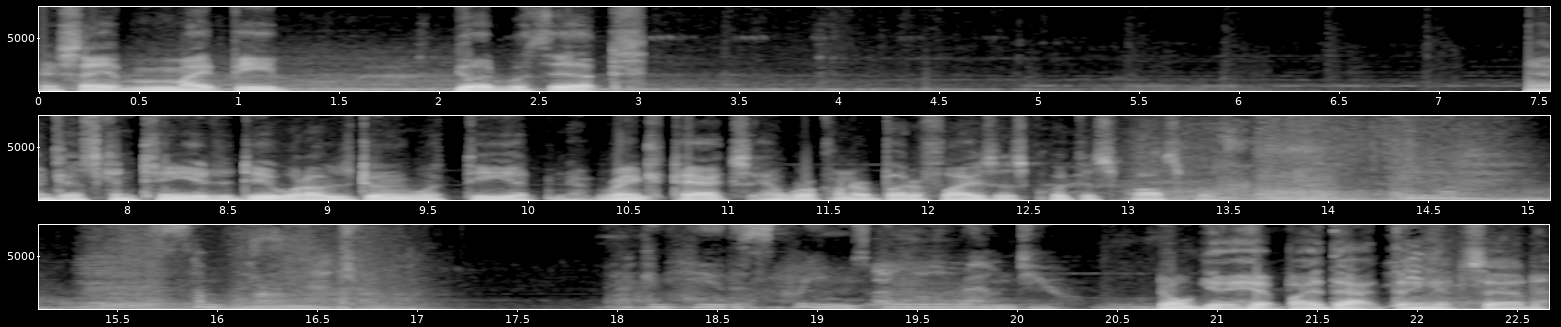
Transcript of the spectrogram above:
they say it might be good with it. And just continue to do what I was doing with the uh, range attacks and work on our butterflies as quick as possible. You are something unnatural. I can hear the screams all around you. Don't get hit by that thing, it said.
